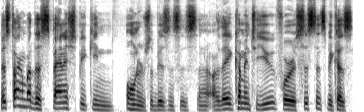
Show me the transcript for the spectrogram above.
Let's talk about the Spanish speaking owners of businesses. Uh, are they coming to you for assistance? Because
